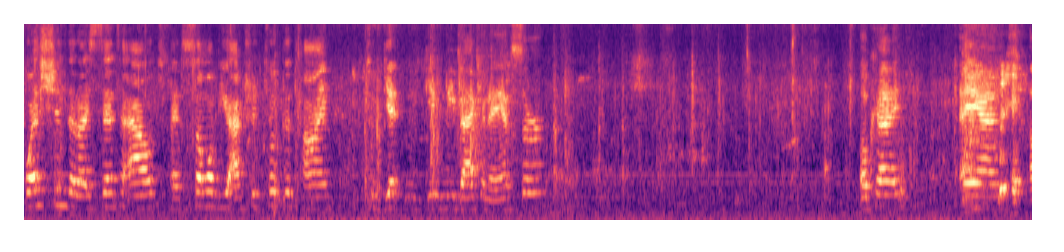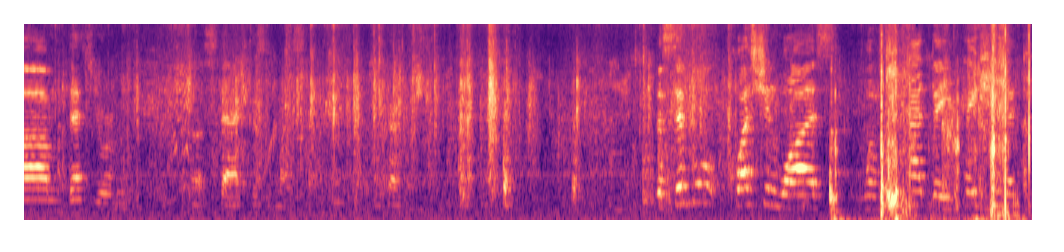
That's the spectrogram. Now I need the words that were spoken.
question that I sent out, and some of you actually took the time to get give me back an answer. Okay, and um, that's your uh, stack. This is my stack. Okay. The simple question was when we had the patient that came.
